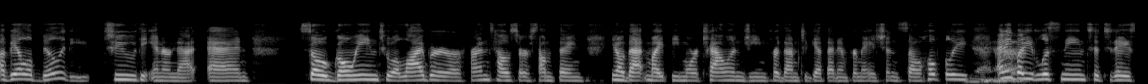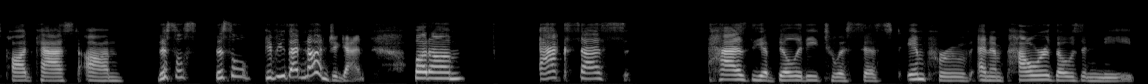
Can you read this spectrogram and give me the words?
availability to the internet. And so going to a library or a friend's house or something you know that might be more challenging for them to get that information. So hopefully yeah. anybody listening to today's podcast um, this will this will give you that nudge again but um access has the ability to assist, improve, and empower those in need.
